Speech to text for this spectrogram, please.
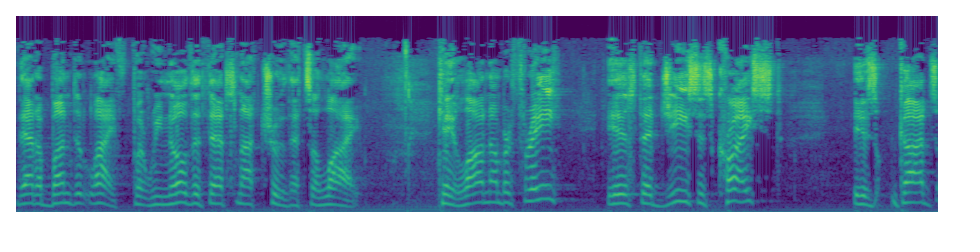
that abundant life. But we know that that's not true. That's a lie. Okay, law number three is that Jesus Christ is God's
